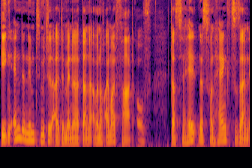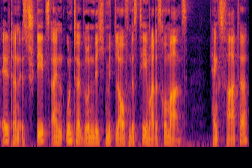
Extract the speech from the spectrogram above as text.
Gegen Ende nimmt Mittelalte Männer dann aber noch einmal Fahrt auf. Das Verhältnis von Hank zu seinen Eltern ist stets ein untergründig mitlaufendes Thema des Romans. Hanks Vater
